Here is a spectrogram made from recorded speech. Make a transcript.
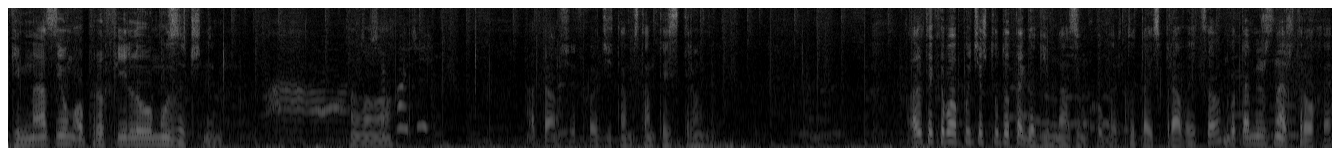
gimnazjum o profilu muzycznym. A O. A tam się wchodzi, tam z tamtej strony. Ale ty chyba pójdziesz tu do tego gimnazjum, Hubert, tutaj z prawej, co? Bo tam już znasz trochę.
